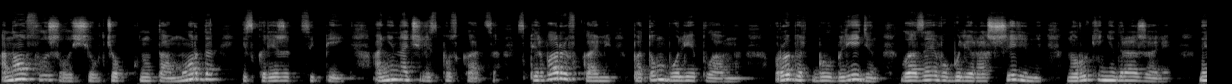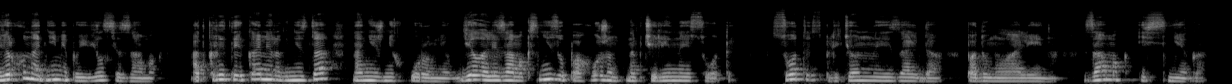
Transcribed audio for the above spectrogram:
Она услышала щелчок кнута морда и скрежет цепей. Они начали спускаться. Сперва рывками, потом более плавно. Роберт был бледен, глаза его были расширены, но руки не дрожали. Наверху над ними появился замок. Открытые камеры гнезда на нижних уровнях делали замок снизу похожим на пчелиные соты. Соты, сплетенные изо льда, подумала Алейна. Замок из снега.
